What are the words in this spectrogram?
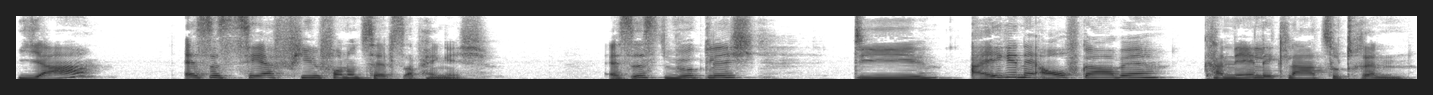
Ja, es ist sehr viel von uns selbst abhängig. Es ist wirklich die eigene Aufgabe, Kanäle klar zu trennen,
